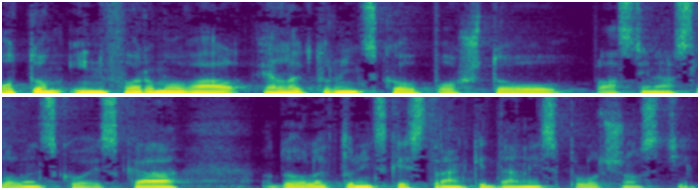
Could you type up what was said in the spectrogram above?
o tom informoval elektronickou poštou vlastne na Slovensko SK do elektronickej stránky danej spoločnosti.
